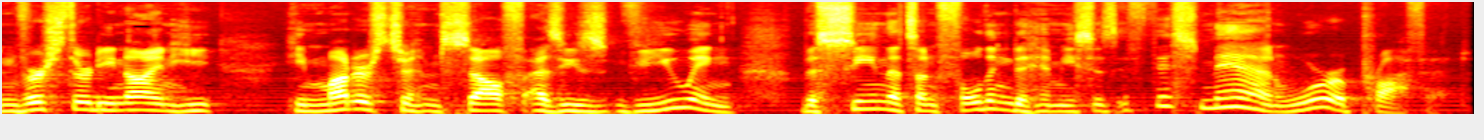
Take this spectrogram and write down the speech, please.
In verse 39, he, he mutters to himself as he's viewing the scene that's unfolding to him. He says, If this man were a prophet,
